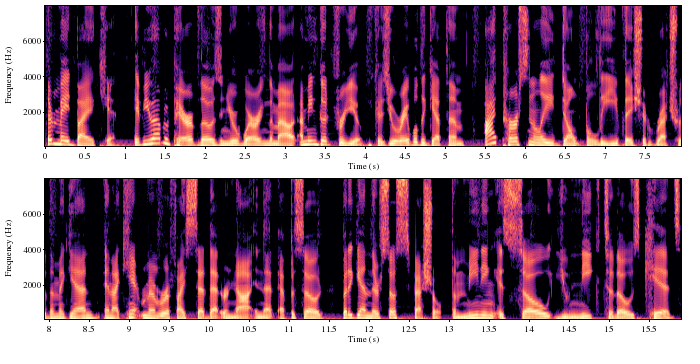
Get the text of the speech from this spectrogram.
They're made by a kid. If you have a pair of those and you're wearing them out, I mean, good for you because you were able to get them. I personally don't believe they should retro them again. And I can't remember if I said that or not in that episode. But again, they're so special. The meaning is so unique to those kids.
